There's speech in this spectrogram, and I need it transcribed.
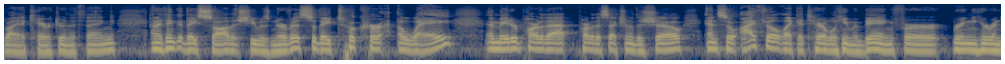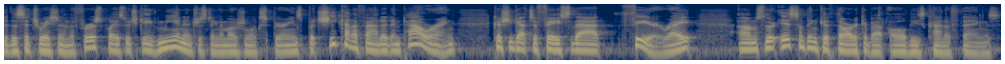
by a character in the thing. And i think that they saw that she was nervous so they took her away and made her part of that part of the section of the show. And so i felt like a terrible human being for bringing her into the situation in the first place which gave me an interesting emotional experience but she kind of found it empowering because she got to face that fear right? Um, so there is something cathartic about all these kind of things.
